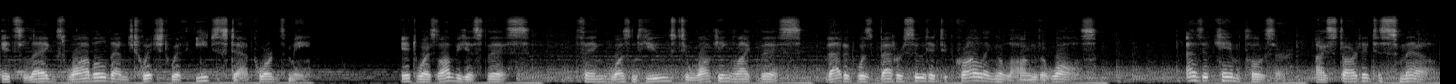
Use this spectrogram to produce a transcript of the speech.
Its legs wobbled and twitched with each step towards me. It was obvious this thing wasn't used to walking like this, that it was better suited to crawling along the walls. As it came closer, I started to smell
